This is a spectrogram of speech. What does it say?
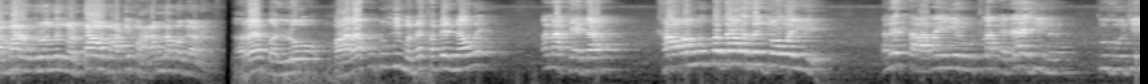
તમારા અંદર અંદર લડતા હોય બાકી મારા ના બગાડે. અરે બલ્લો મારા કુટુંબની મને ખબર ના હોય? અને આ ખાવામાં જ બગાડે છે જોવાઈએ અને તારે એ રોટલા કર્યા છે ને તું જોજે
